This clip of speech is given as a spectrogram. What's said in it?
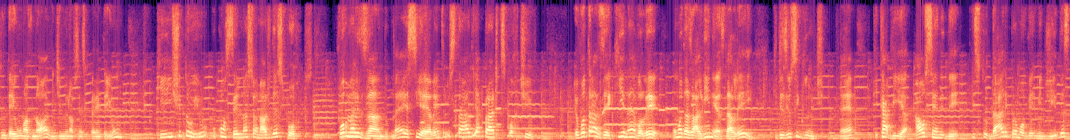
3199 de 1941, que instituiu o Conselho Nacional de Desportos, formalizando né, esse elo entre o Estado e a prática esportiva. Eu vou trazer aqui, né, vou ler uma das alíneas da lei que dizia o seguinte, né, que cabia ao CND estudar e promover medidas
